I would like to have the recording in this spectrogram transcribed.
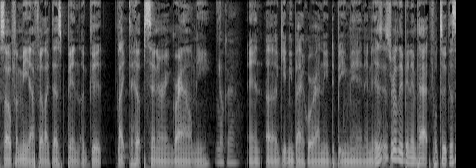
So for me, I feel like that's been a good like to help center and ground me Okay, and uh get me back where I need to be, man. And it's, it's really been impactful too, because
